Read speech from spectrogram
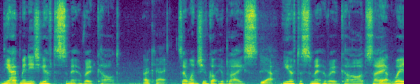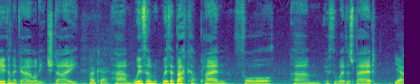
the admin is you have to submit a route card. Okay, So once you've got your place, yeah, you have to submit a route card saying Yeah. where you're going to go on each day, okay, um, with a with a backup plan for um, if the weather's bad, Yeah.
